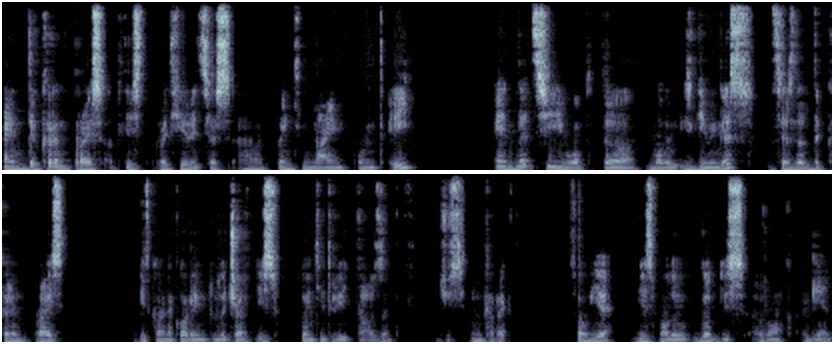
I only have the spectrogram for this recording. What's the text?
and the current price at least right here it says uh, 29.8 and let's see what the model is giving us it says that the current price bitcoin according to the chart is 23000 which is incorrect so yeah this model got this wrong again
